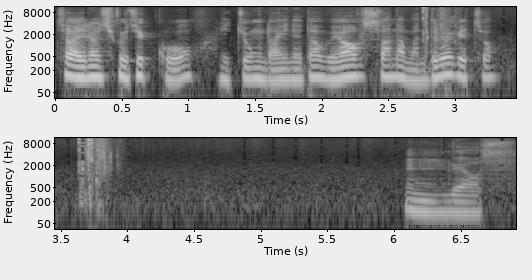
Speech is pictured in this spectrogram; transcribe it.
자 이런 식으로 찍고 이쪽 라인에다 웨하우스 하나 만들어야겠죠? 음 웨하우스.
